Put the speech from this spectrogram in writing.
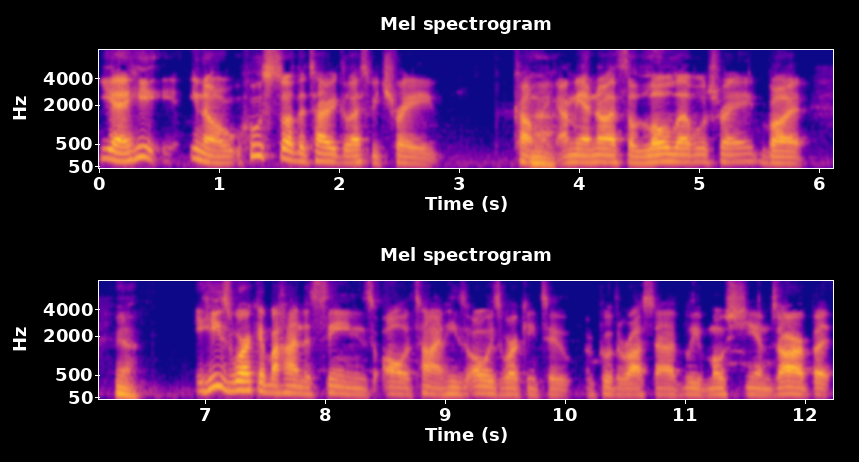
Yeah, he, you know, who saw the Tyree Gillespie trade coming? Ah. I mean, I know it's a low level trade, but Yeah. he's working behind the scenes all the time. He's always working to improve the roster. I believe most GMs are, but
